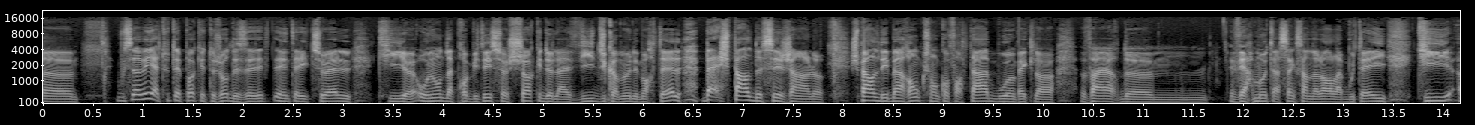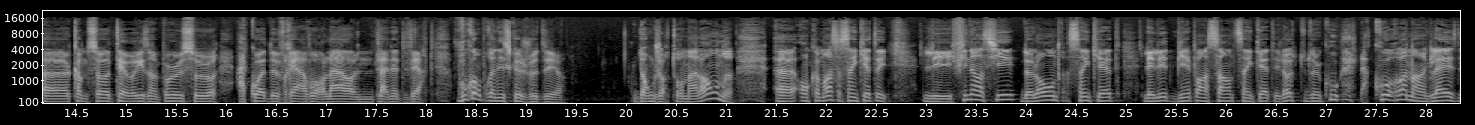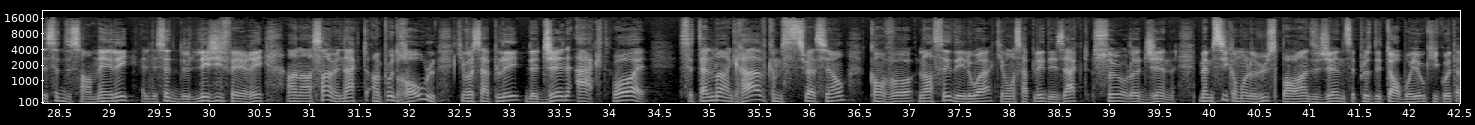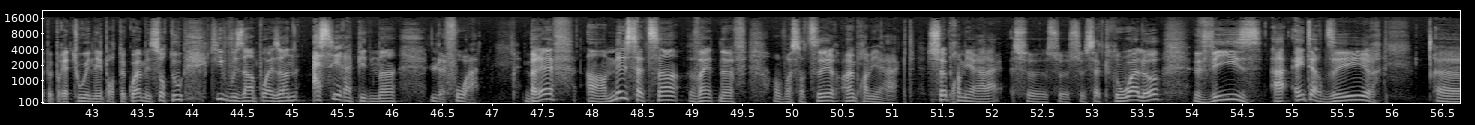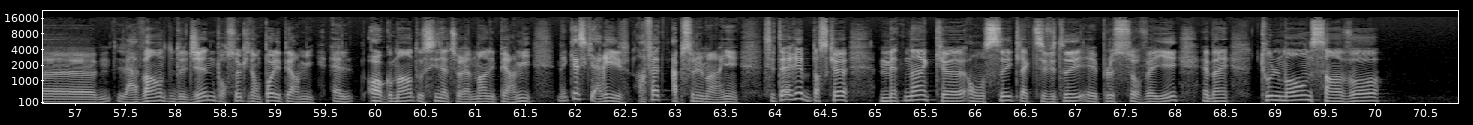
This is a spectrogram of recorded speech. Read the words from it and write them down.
vous savez, à toute époque, il y a toujours des intellectuels qui, au nom de la probité, se choquent de la vie du commun des mortels. Ben, je parle de ces gens-là. Je parle des barons sont confortables ou avec leur verre de hum, vermouth à 500 la bouteille, qui, euh, comme ça, théorisent un peu sur à quoi devrait avoir l'air une planète verte. Vous comprenez ce que je veux dire? Donc, je retourne à Londres. Euh, on commence à s'inquiéter. Les financiers de Londres s'inquiètent. L'élite bien pensante s'inquiète. Et là, tout d'un coup, la couronne anglaise décide de s'en mêler. Elle décide de légiférer en lançant un acte un peu drôle qui va s'appeler The Gin Act. Ouais, ouais. C'est tellement grave comme situation qu'on va lancer des lois qui vont s'appeler des actes sur le gin. Même si, comme on l'a vu, c'est pas vraiment du gin, c'est plus des torboyaux qui goûtent à peu près tout et n'importe quoi, mais surtout qui vous empoisonnent assez rapidement le foie. Bref, en 1729, on va sortir un premier acte. Ce premier cette loi-là vise à interdire euh, la vente de gin pour ceux qui n'ont pas les permis. Elle augmente aussi naturellement les permis. Mais qu'est-ce qui arrive? En fait, absolument rien. C'est terrible parce que maintenant qu'on sait que l'activité est plus surveillée, eh bien, tout le monde s'en va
